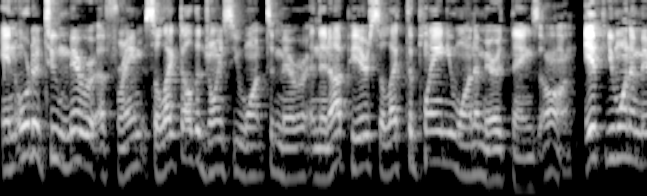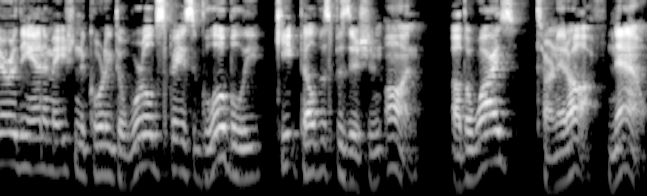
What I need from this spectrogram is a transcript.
In order to mirror a frame, select all the joints you want to mirror, and then up here, select the plane you want to mirror things on. If you want to mirror the animation according to world space globally, keep pelvis position on. Otherwise, turn it off. Now,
